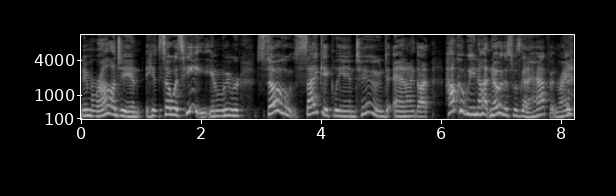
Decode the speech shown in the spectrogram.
numerology and he, so was he. And we were so psychically in tuned. And I thought, how could we not know this was going to happen? Right.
